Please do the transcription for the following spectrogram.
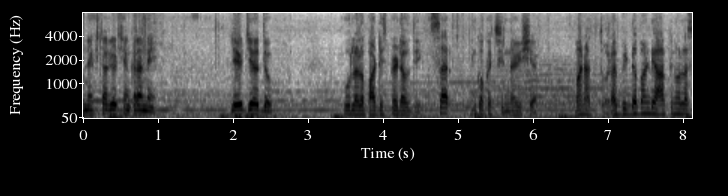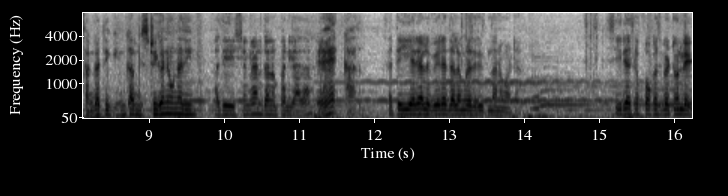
నెక్స్ట్ టార్గెట్ శంకరన్నే. లేట్ చేయొద్దు. ఊర్లలో పార్టిసిపేట్ అవుద్ది. సార్ ఇంకొక చిన్న విషయం. మన దొర బిడ్డ బండి ఆపిన వాళ్ళ సంగతి ఇంకా మిస్టరీగానే ఉన్నది. అది శంకరాన్ని దళం పని కాదా? ఏ కాదు. అయితే ఈ ఏరియాలో వేరే దళం కూడా తిరుగుతుంది అనమాట సీరియస్గా ఫోకస్ పెట్టుకోండి.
